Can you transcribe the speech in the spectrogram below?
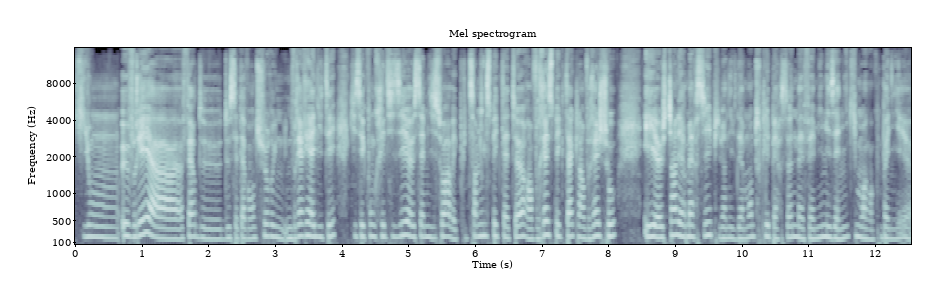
qui ont œuvré à faire de, de cette aventure une, une vraie réalité, qui s'est concrétisée euh, samedi soir avec plus de 5000 spectateurs, un vrai spectacle, un vrai show. Et euh, je tiens à les remercier, et puis bien évidemment toutes les personnes, ma famille, mes amis qui m'ont accompagnée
